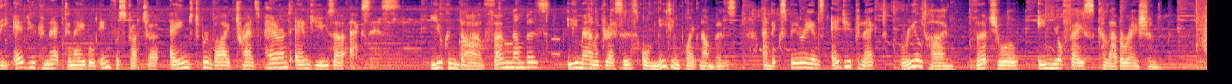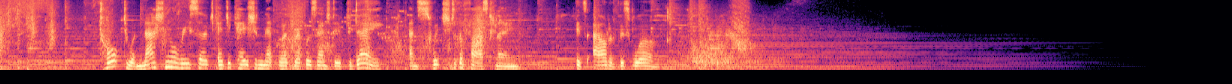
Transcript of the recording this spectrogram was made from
The EduConnect enabled infrastructure aims to provide transparent end user access. You can dial phone numbers, email addresses, or meeting point numbers and experience EduConnect real time, virtual, in your face collaboration. Talk to a National Research Education Network representative today and switch to the fast lane. It's out of this world.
